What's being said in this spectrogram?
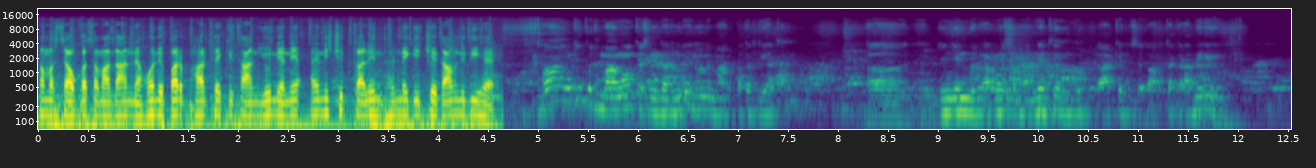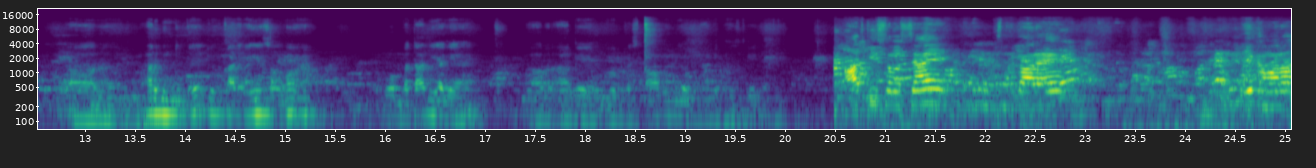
समस्याओं का समाधान न होने पर भारतीय किसान यूनियन ने अनिश्चितकालीन धरने की चेतावनी दी है। हाँ कुछ मांगों के संदर्भ में इन्होंने मांग पत्र दिया था। जिन जिन विभागों से संबंधित थे, उनको बुला के उनसे वार्ता करा दी गई। और हर बिंदु पे जो संभव है, वो बता दिया गया है। और आगे जो प्रस्ताव होंगे वो आगे भेज दिए आज की समस्याएँ इस प्रकार हैं। एक हमारा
